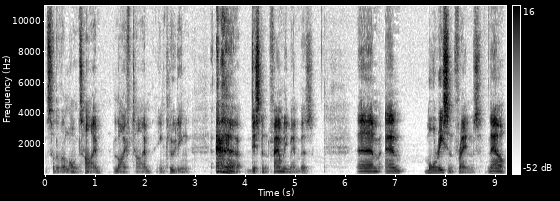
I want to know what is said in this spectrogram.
sort of a long time, lifetime, including distant family members, um, and more recent friends. Now,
